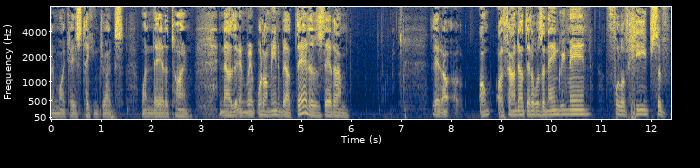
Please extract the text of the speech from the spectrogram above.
in my case, taking drugs one day at a time. And now, and what I mean about that is that um that I, I, I found out that I was an angry man, full of heaps of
